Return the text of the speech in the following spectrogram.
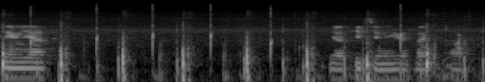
the him yet. Yeah, he's healing it like oh.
